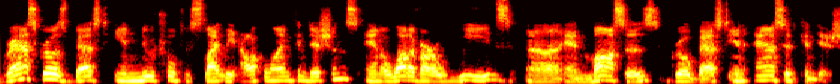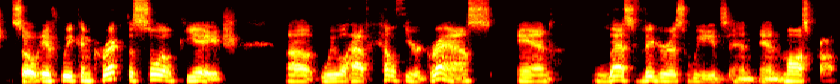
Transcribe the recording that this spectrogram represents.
Grass grows best in neutral to slightly alkaline conditions, and a lot of our weeds uh, and mosses grow best in acid conditions. So if we can correct the soil pH, uh, we will have healthier grass and less vigorous weeds and, and moss problems.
